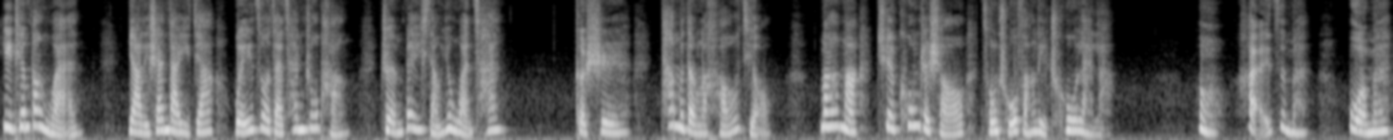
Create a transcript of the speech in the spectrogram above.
一天傍晚，亚历山大一家围坐在餐桌旁，准备享用晚餐。可是，他们等了好久，妈妈却空着手从厨房里出来了。哦，孩子们，我们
